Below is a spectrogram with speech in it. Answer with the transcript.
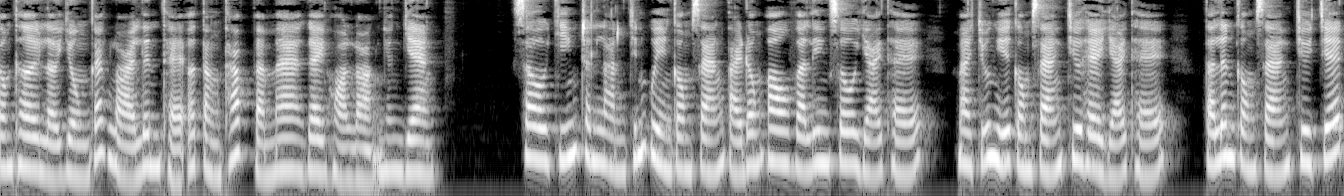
đồng thời lợi dụng các loại linh thể ở tầng thấp và ma gây hòa loạn nhân gian. Sau chiến tranh lạnh, chính quyền Cộng sản tại Đông Âu và Liên Xô giải thể, mà chủ nghĩa Cộng sản chưa hề giải thể, tà linh Cộng sản chưa chết,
